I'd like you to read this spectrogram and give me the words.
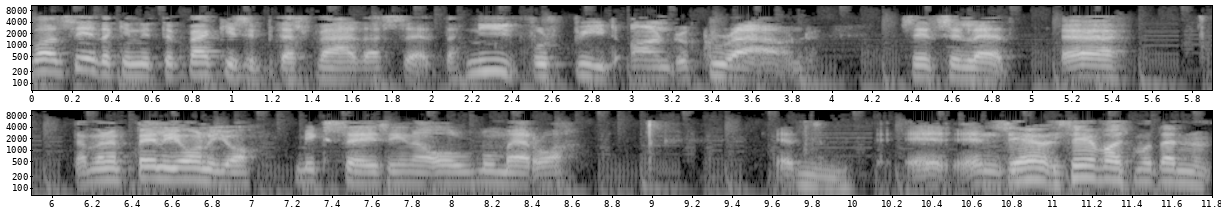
vaan siitäkin niiden väkisin pitäisi vääntää se, että Need for Speed Underground. Sitten silleen, että äh, tämmönen peli on jo, miksei siinä ollut numeroa. Et, Mm. mm. en, en Se, se voisi muuten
